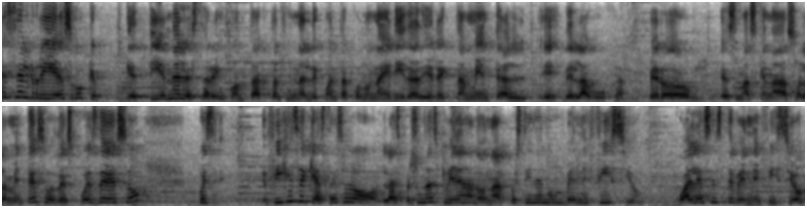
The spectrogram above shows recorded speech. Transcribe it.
Es el riesgo que, tiene el estar en contacto al final de cuentas con una herida directamente al, eh, de la aguja, pero es más que nada solamente eso. Después de eso, pues fíjese que hasta eso las personas que vienen a donar pues tienen un beneficio. ¿Cuál es este beneficio?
